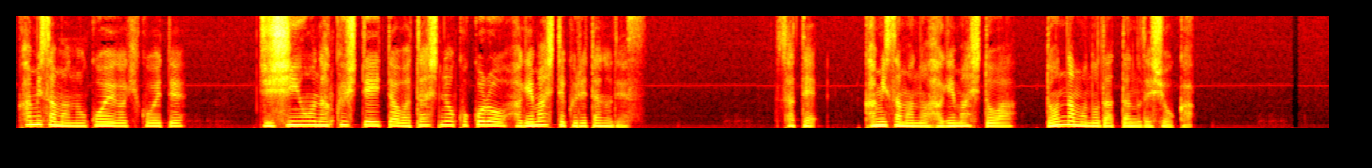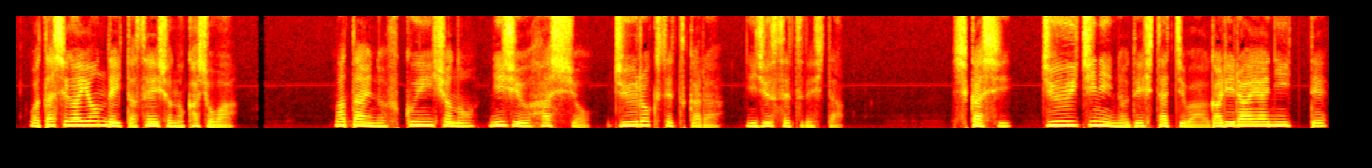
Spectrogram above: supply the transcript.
神様の声が聞こえて、自信をなくしていた私の心を励ましてくれたのです。さて、神様の励ましとはどんなものだったのでしょうか私が読んでいた聖書の箇所は、マタイの福音書の28章16節から20節でした。しかし、11人の弟子たちはガリラヤに行って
